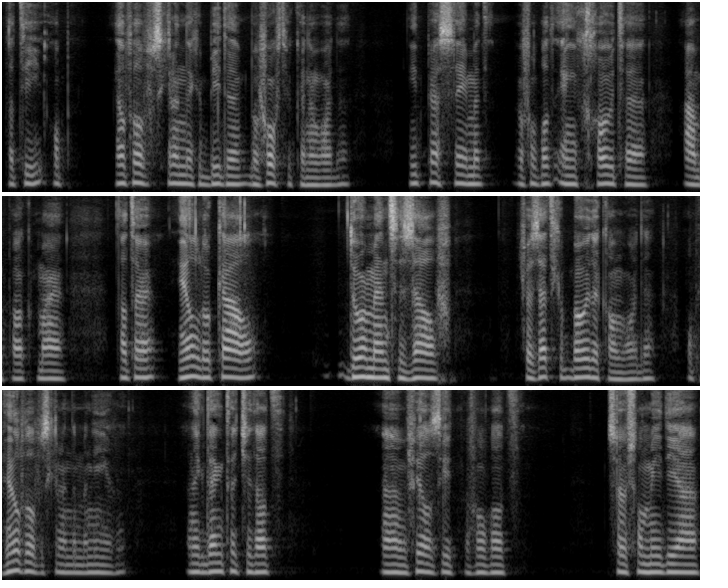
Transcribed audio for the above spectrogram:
dat die op heel veel verschillende gebieden bevochten kunnen worden. Niet per se met bijvoorbeeld één grote aanpak, maar dat er heel lokaal door mensen zelf verzet geboden kan worden op heel veel verschillende manieren. En ik denk dat je dat uh, veel ziet, bijvoorbeeld social media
